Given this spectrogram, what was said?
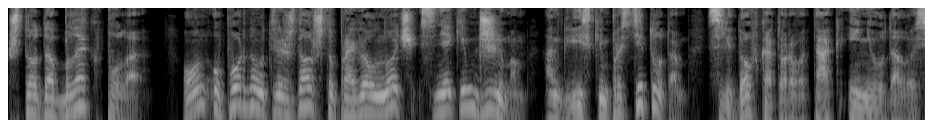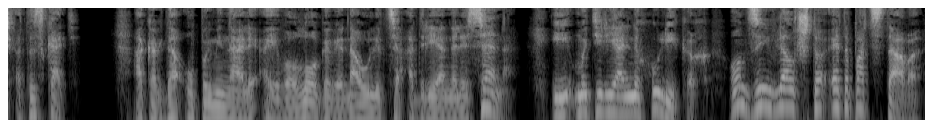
Что до Блэкпула, он упорно утверждал, что провел ночь с неким Джимом, английским проститутом, следов которого так и не удалось отыскать. А когда упоминали о его логове на улице Адриана Лесена и материальных уликах, он заявлял, что это подстава,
